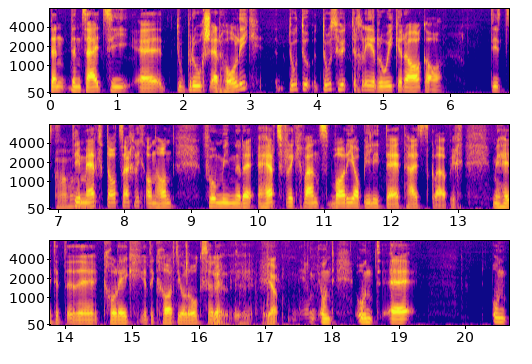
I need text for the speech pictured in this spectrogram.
Dann, dann sagt sie, äh, du brauchst Erholung, du, du, du es heute ein bisschen ruhiger angehen die, die merkt tatsächlich anhand von meiner Herzfrequenzvariabilität, heißt es, glaube ich. Wir hätten den Kollegen, den Kardiologen, sollen, ja. Und, und, äh, und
